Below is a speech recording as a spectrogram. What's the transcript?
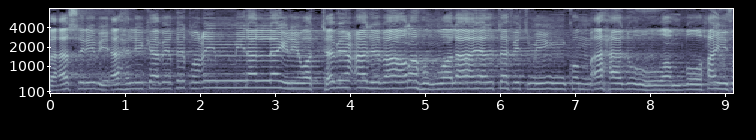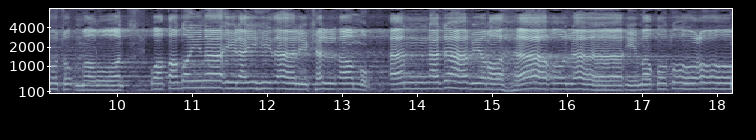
فأسر بأهلك بقطع من الليل واتبع أدبارهم ولا يلتفت منكم أحد وامضوا حيث تؤمرون وقضينا إليه ذلك الأمر أن دابر هؤلاء مقطوع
